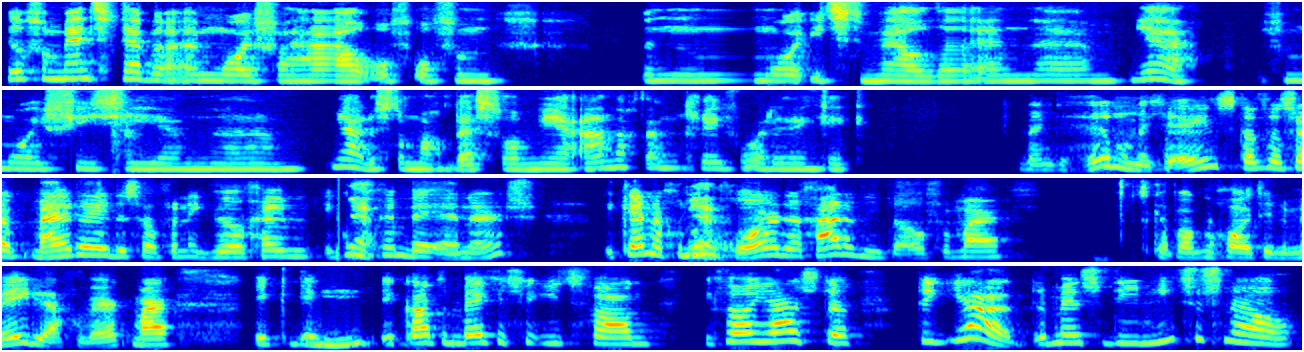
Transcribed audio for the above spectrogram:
heel veel mensen hebben een mooi verhaal of, of een, een mooi iets te melden. En ehm, ja, een mooie visie. En ehm, ja, dus er mag best wel meer aandacht aan gegeven worden, denk ik. ben ik het helemaal met je eens. Dat was ook mijn reden. Zo van, ik wil geen, ik wil Ja. geen BN'ers. Ik ken er genoeg Ja. hoor, daar gaat het niet over. Maar dus ik heb ook nog ooit in de media gewerkt. Maar ik, ik, Mhm. ik had een beetje zoiets van, ik wil juist de, de, ja, de mensen die niet zo snel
